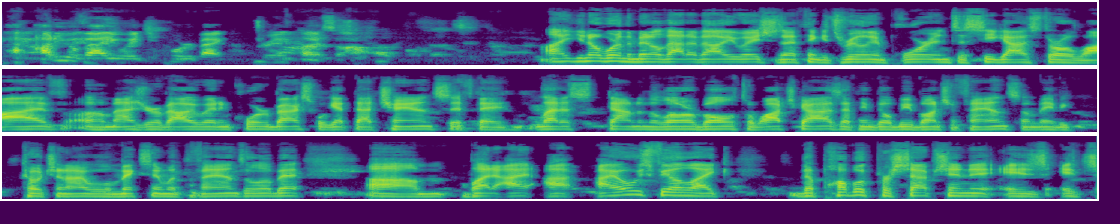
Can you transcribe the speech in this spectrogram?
How do you evaluate the quarterback draft class? Uh, you know, we're in the middle of that evaluation. I think it's really important to see guys throw live um, as you're evaluating quarterbacks. We'll get that chance if they let us down in the lower bowl to watch guys. I think there'll be a bunch of fans, so maybe Coach and I will mix in with the fans a little bit. Um, but I, I, I always feel like the public perception is it's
